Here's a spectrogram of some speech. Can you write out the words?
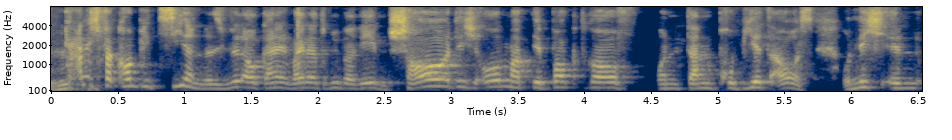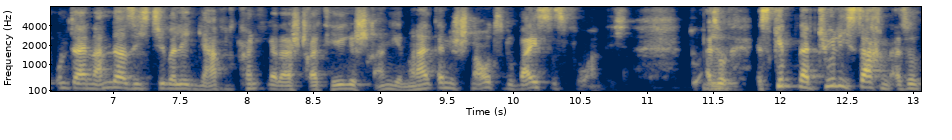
Mhm. Gar nicht verkomplizieren. Also ich will auch gar nicht weiter drüber reden. Schau dich um, habt ihr Bock drauf und dann probiert aus. Und nicht in, untereinander sich zu überlegen, ja, wie könnten wir da strategisch rangehen? Man hat deine Schnauze, du weißt es vorher nicht. Du, also mhm. es gibt natürlich Sachen, also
